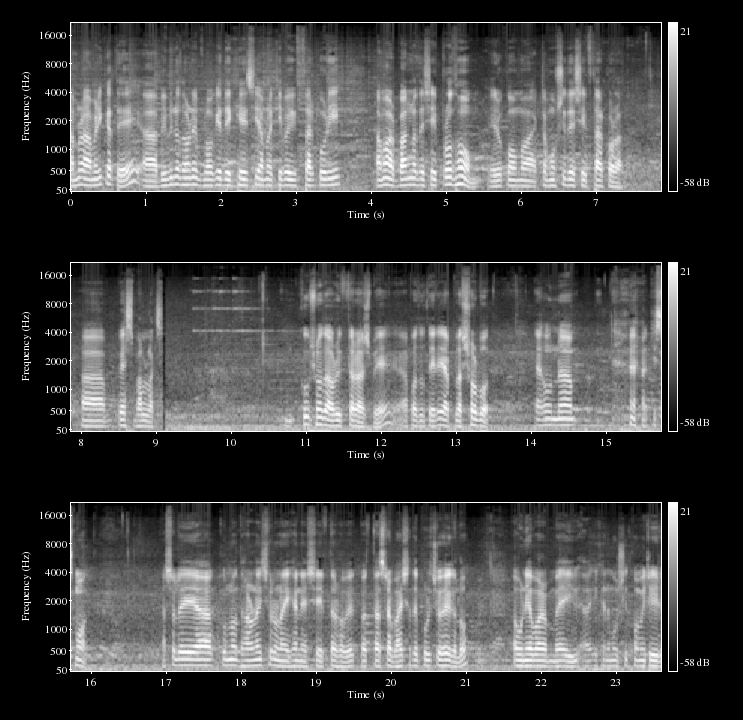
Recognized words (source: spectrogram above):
আমরা আমেরিকাতে বিভিন্ন ধরনের ব্লগে দেখিয়েছি আমরা কীভাবে ইফতার করি। আমার বাংলাদেশে প্রথম এরকম একটা মসজিদে এসে ইফতার করা। বেশ ভালো লাগছে। খুব সুন্দর আরও ইফতার আসবে। আপাতত এর প্লাস শরবত। এখন কিসমত আসলে কোনো ধারণাই ছিল না এখানে এসে ইফতার হবে। তাছাড়া ভাইয়ের সাথে পরিচয় হয়ে গেল। উনি আবার এই এখানে মসজিদ কমিটির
